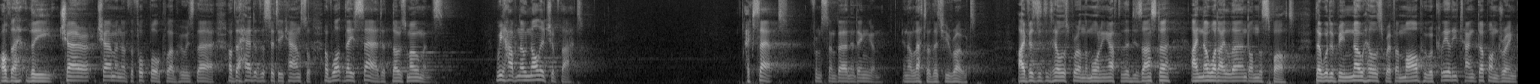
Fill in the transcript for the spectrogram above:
of the, the chair, chairman of the football club who is there, of the head of the city council, of what they said at those moments. We have no knowledge of that, except from St. Bernard Ingham in a letter that he wrote. I visited Hillsborough on the morning after the disaster. I know what I learned on the spot. There would have been no Hillsborough if a mob who were clearly tanked up on drink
